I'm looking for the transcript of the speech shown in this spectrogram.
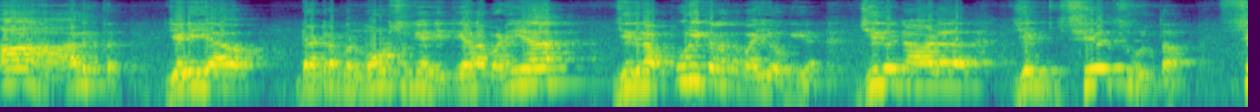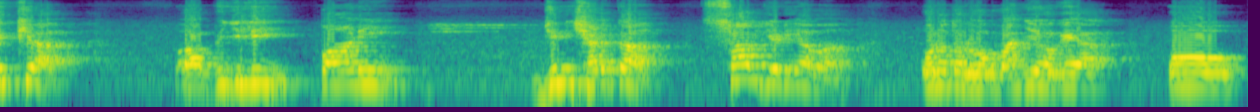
ਆ ਹਾਲਤ ਜਿਹੜੀ ਆ, ਡਾਕਟਰ ਮਨਮੋਹਨ ਸਿੰਘ ਦੀਆਂ ਨੀਤੀਆਂ ਨਾਲ ਬਣੀ ਆ, ਜਿਹਦੇ ਨਾਲ ਪੂਰੀ ਤਰ੍ਹਾਂ ਤਬਾਹੀ ਹੋ ਗਈ ਆ। ਜਿਹਦੇ ਨਾਲ ਜੇ ਸਿਹਤ ਸਹੂਲਤਾਂ, ਸਿੱਖਿਆ ਬਿਜਲੀ, ਪਾਣੀ, ਜਿੰਨੀ ਸੜਕਾਂ, ਸਭ ਜਿਹੜੀਆਂ ਵਾ, ਉਹਨਾਂ ਤੋਂ ਲੋਕ ਵਾਂਝੇ ਹੋ ਗਏ ਆ। ਉਹ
